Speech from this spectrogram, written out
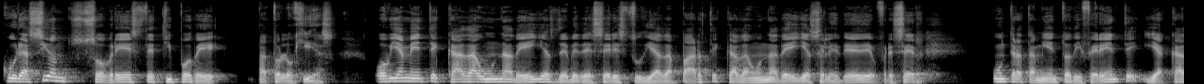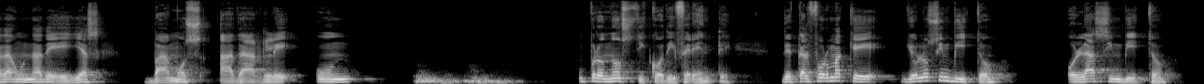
curación sobre este tipo de patologías. Obviamente cada una de ellas debe de ser estudiada aparte, cada una de ellas se le debe de ofrecer un tratamiento diferente y a cada una de ellas vamos a darle un, pronóstico diferente. De tal forma que yo los invito o las invito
